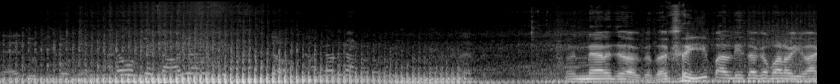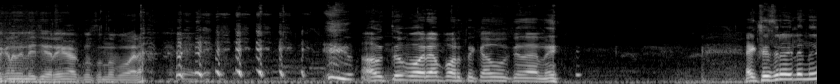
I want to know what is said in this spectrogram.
നേരെ ജോലിക്ക് മുന്നേരം ചോക്കത്തൊക്കെ ഈ പള്ളിത്തൊക്കെ പണം ഒഴിവാക്കണതിന്റെ ചെറിയ കക്കൂസൊന്നും പോരാ. ഔത്ത് പോരാ പുറത്തേക്കാ പോക്കുന്നതാണ് എക്സസൈസ് പോയില്ലെന്ന്?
